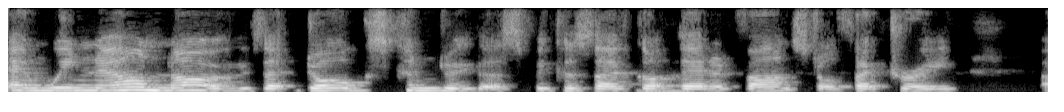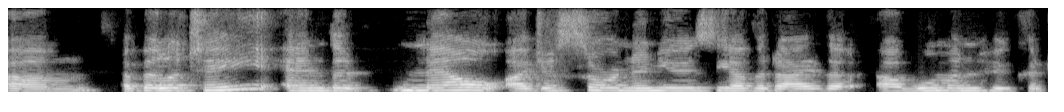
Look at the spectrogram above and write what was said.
And we now know that dogs can do this because they've got that advanced olfactory um, ability, and that now I just saw in the news the other day that a woman who could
